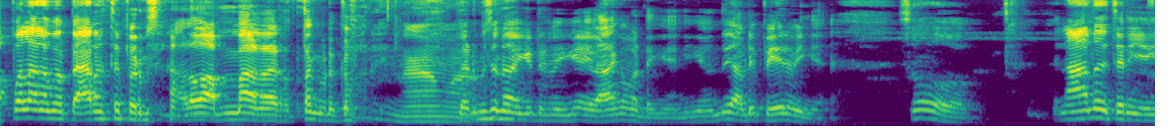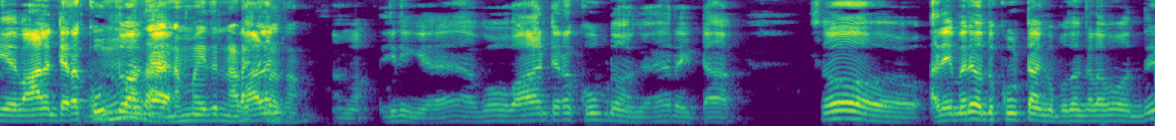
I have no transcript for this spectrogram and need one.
அப்போல்லாம் நம்ம பேரண்ட்ஸை பெர்மிஷன் அளவு அம்மா நான் ரத்தம் கொடுக்க போகிறேன் பெர்மிஷன் வாங்கிட்டு இருப்பீங்க வாங்க மாட்டீங்க. நீங்கள் வந்து அப்படியே போயிருவீங்க. ஸோ நானும் சரி வாலண்டியராக கூப்பிடுவாங்க நம்ம இது நடக்கிறதான் ஆமாம் இருங்க. அப்போது வாலண்டியராக கூப்பிடுவாங்க ரைட்டா ஸோ அதே மாதிரி வந்து கூப்பிட்டாங்க புதன்கிழமை வந்து.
